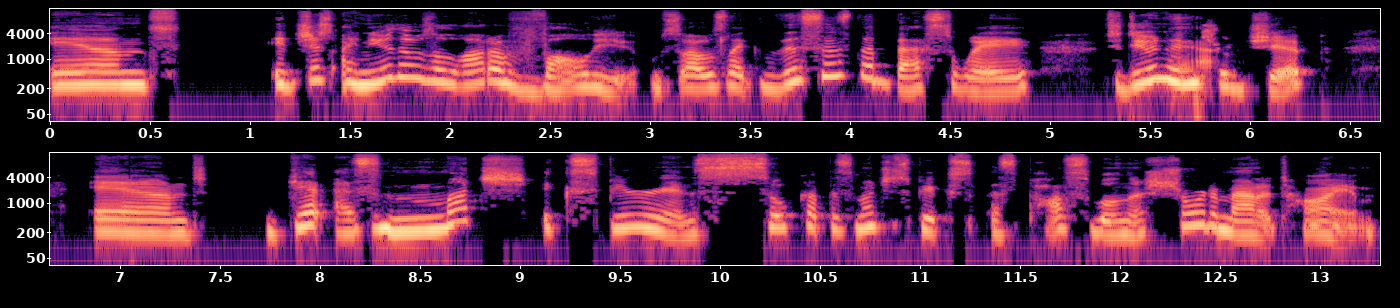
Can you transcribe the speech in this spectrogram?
and it just, I knew there was a lot of volume. So I was like, this is the best way to do an yeah. internship and get as much experience, soak up as much experience as possible in a short amount of time.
